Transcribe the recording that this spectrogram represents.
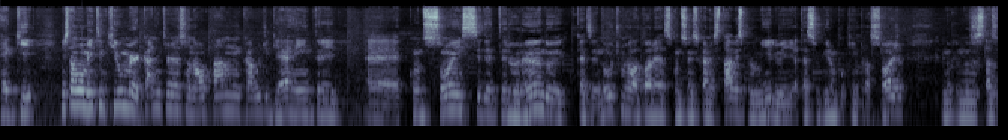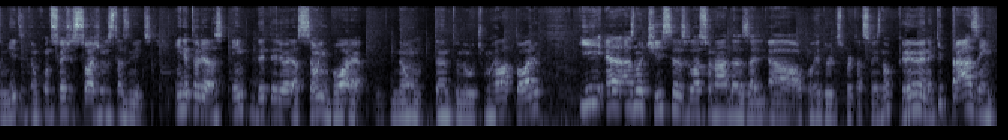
é que a gente está no momento em que o mercado internacional está num cabo de guerra entre é, condições se deteriorando, quer dizer, no último relatório as condições ficaram estáveis para o milho e até subiram um pouquinho para a soja no, nos Estados Unidos, então condições de soja nos Estados Unidos em deterioração, em deterioração embora não tanto no último relatório, e é, as notícias relacionadas ao corredor de exportações na Ucrânia, que trazem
